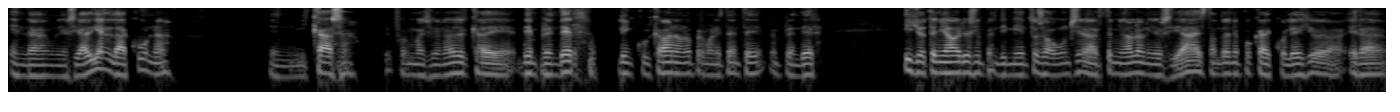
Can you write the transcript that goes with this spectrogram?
en la universidad y en la cuna, en mi casa, formación acerca de, de emprender. Le inculcaban a uno permanentemente emprender y yo tenía varios emprendimientos aún sin haber terminado la universidad, estando en época de colegio, era,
